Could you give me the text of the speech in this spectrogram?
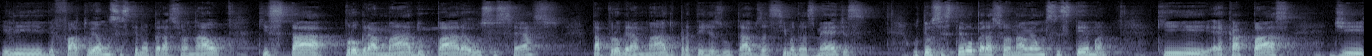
Ele de fato é um sistema operacional que está programado para o sucesso, está programado para ter resultados acima das médias. O teu sistema operacional é um sistema que é capaz de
